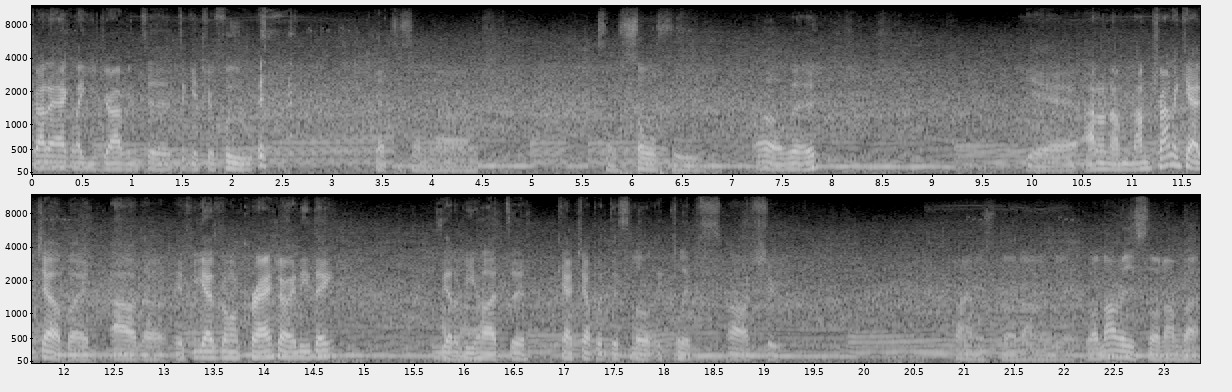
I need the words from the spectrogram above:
try to act like you're driving to, to get your food. Get to some uh, some soul food. Oh man. Yeah, I don't know. I'm, I'm trying to catch up, but I don't know. If you guys don't crash or anything, it's gonna be uh-huh. hard to catch up with this little eclipse. Oh shoot. Trying to slow down in here. Well, not really slow down, but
